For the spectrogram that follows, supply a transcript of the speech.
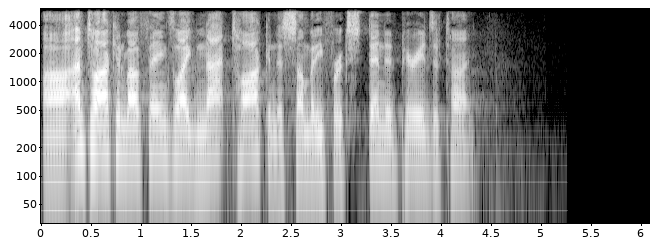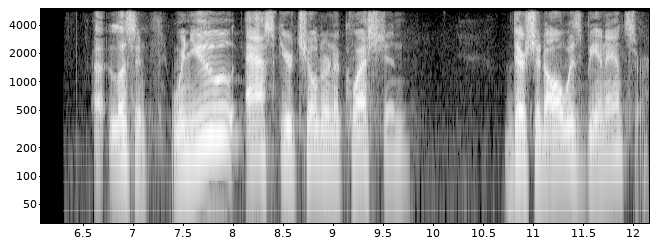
Uh, I'm talking about things like not talking to somebody for extended periods of time. Uh, listen, when you ask your children a question, there should always be an answer.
